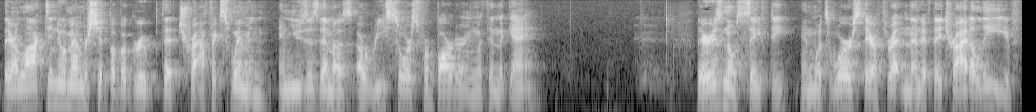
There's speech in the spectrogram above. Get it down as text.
they are locked into a membership of a group that traffics women and uses them as a resource for bartering within the gang. There is no safety, and what's worse, they are threatened that if they try to leave,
